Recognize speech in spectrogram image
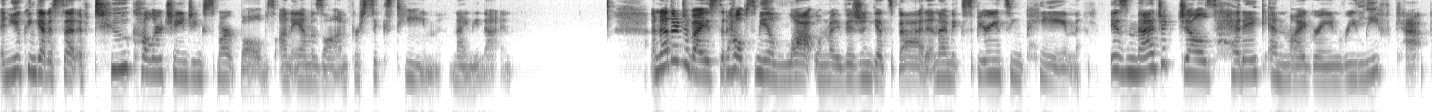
And you can get a set of two color changing smart bulbs on Amazon for $16.99. Another device that helps me a lot when my vision gets bad and I'm experiencing pain is Magic Gel's headache and migraine relief cap.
